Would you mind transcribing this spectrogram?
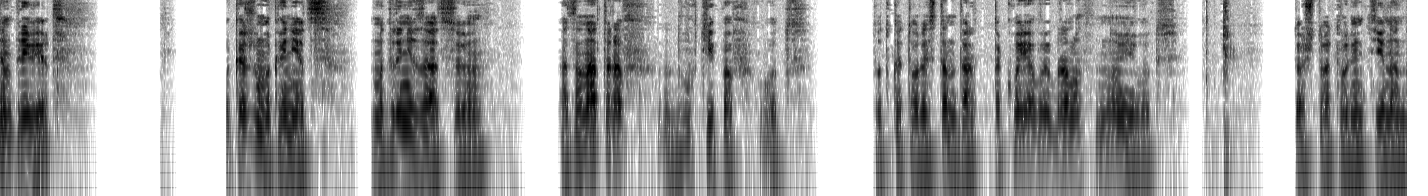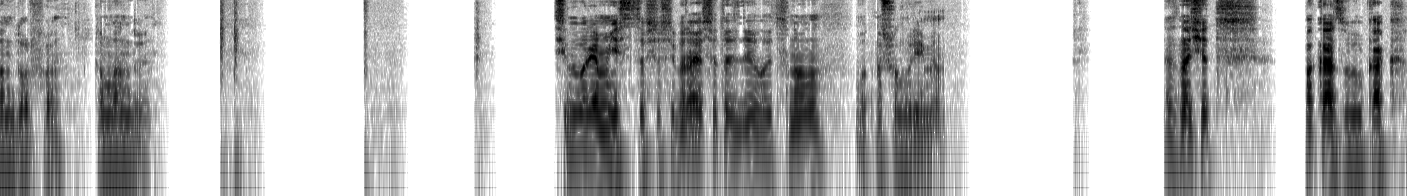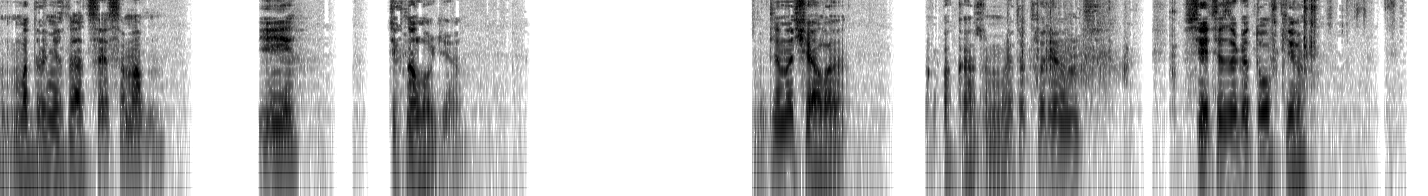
Всем привет! Покажу наконец модернизацию озонаторов двух типов. Вот тот, который стандарт такой я выбрал. Ну и вот то, что от Валентина Дандорфа команды. С января месяца все собираюсь это сделать, но вот нашел время. Значит, показываю, как модернизация сама и технология. Для начала покажем этот вариант. Все эти заготовки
